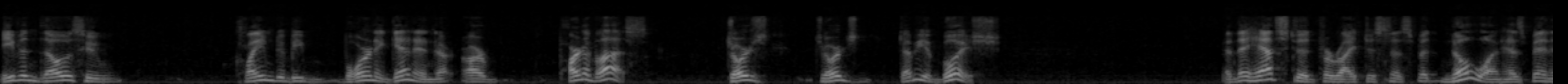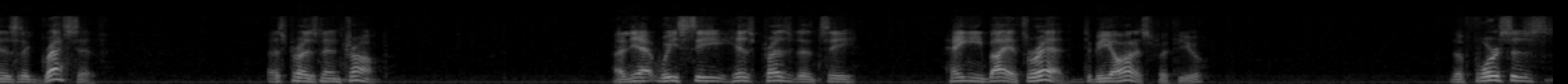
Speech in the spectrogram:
Even those who claim to be born again and are part of us. George George W. Bush. And they have stood for righteousness, but no one has been as aggressive as President Trump. And yet we see his presidency hanging by a thread, to be honest with you the forces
